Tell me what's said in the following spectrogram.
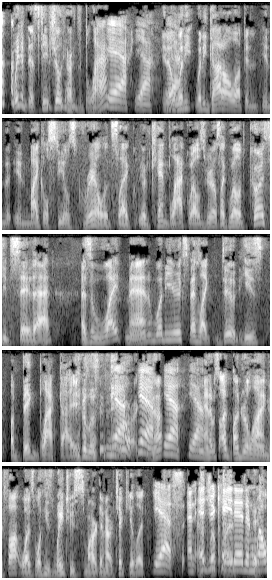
wait a minute, Steve Gilliard's black. Yeah, yeah. You know, yeah. when he when he got all up in in, the, in Michael Steele's grill, it's like you know, Ken Blackwell's grill. It's like, well, of course you'd say that. As a white man, what do you expect? Like, dude, he's a big black guy who lives in New yeah, York. yeah, you know? yeah, yeah. And it was uh, underlying thought was, well, he's way too smart and articulate. yes, and, And educated and and well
